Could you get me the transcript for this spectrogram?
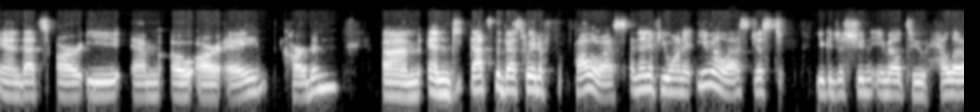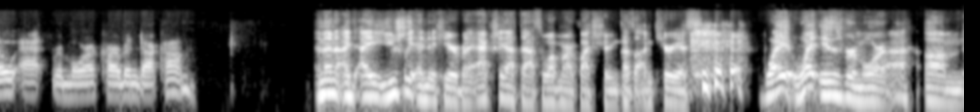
and that's R E M O R A carbon. Um, and that's the best way to follow us. And then if you want to email us, just you could just shoot an email to hello at remoracarbon.com. And then I, I usually end it here, but I actually have to ask one more question because I'm curious. what what is Remora? Um,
